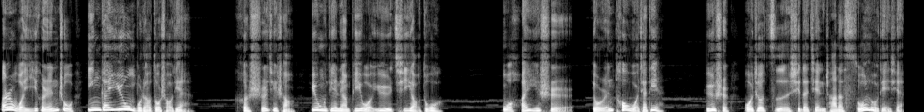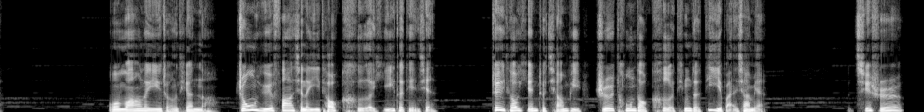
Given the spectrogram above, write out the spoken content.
而我一个人住应该用不了多少电，可实际上用电量比我预期要多。我怀疑是有人偷我家电，于是我就仔细的检查了所有电线。我忙了一整天呢，终于发现了一条可疑的电线。这条沿着墙壁直通到客厅的地板下面。其实，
